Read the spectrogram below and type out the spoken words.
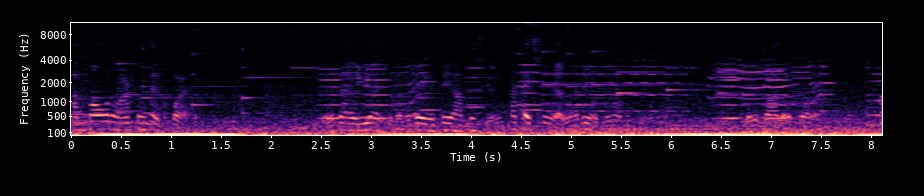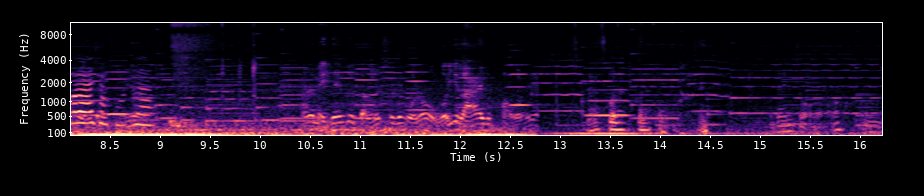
看猫这玩意儿生太快了，给它带到医院去吧，它这个这样不行，它太亲人了，这种情况不行，给它抓走算了。过来，小胡子。它这每天就等着吃这口肉，我一来就跑过来。来，过来，过来，我带你走了啊。嗯。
